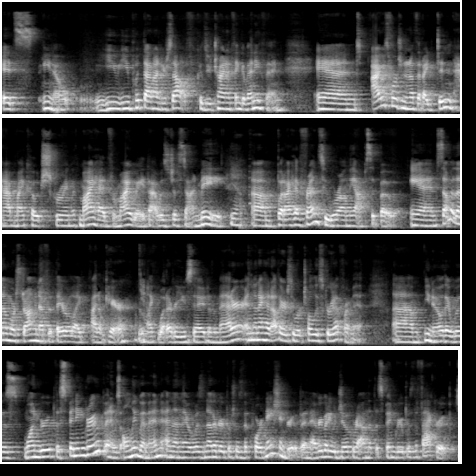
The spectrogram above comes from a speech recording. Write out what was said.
It's you know you you put that on yourself because you're trying to think of anything. And I was fortunate enough that I didn't have my coach screwing with my head for my weight. That was just on me. Yeah. Um, but I have friends who were on the opposite boat. And some of them were strong enough that they were like, I don't care. I'm like, whatever you say doesn't matter. And then I had others who were totally screwed up from it. Um, you know, there was one group, the spinning group, and it was only women. And then there was another group, which was the coordination group. And everybody would joke around that the spin group was the fat group.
